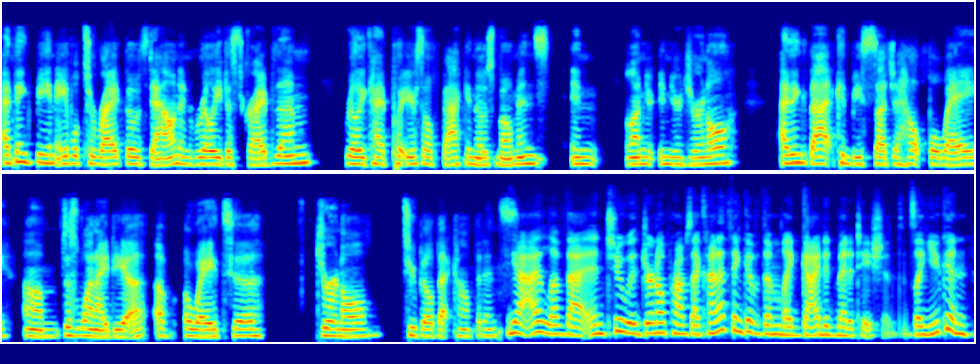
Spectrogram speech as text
I think being able to write those down and really describe them, really kind of put yourself back in those moments in on your in your journal. I think that can be such a helpful way. Um, just one idea of a way to journal to build that confidence. Yeah, I love that. And two, with journal prompts, I kind of think of them like guided meditations. It's like you can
